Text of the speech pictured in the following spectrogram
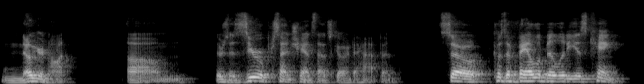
no you're not um there's a 0% chance that's going to happen. So, because availability is king,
